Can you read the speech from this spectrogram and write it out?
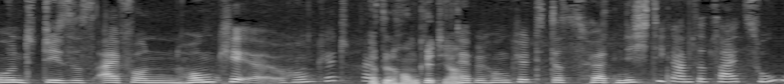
Und dieses iPhone HomeKit, äh, HomeKit Apple HomeKit, ja. Apple HomeKit, das hört nicht die ganze Zeit zu?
